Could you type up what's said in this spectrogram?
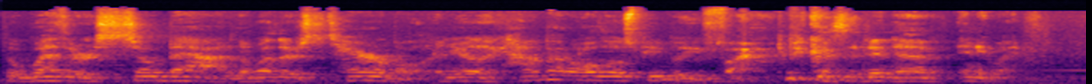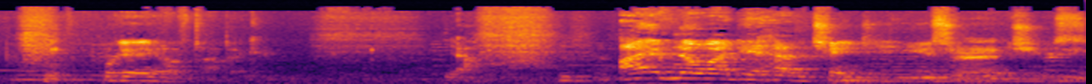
the weather is so bad and the weather is terrible. And you're like, how about all those people you fired because they didn't have. Anyway, mm-hmm. we're getting off topic. Yeah. I have no idea how to change the user Right. issues.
